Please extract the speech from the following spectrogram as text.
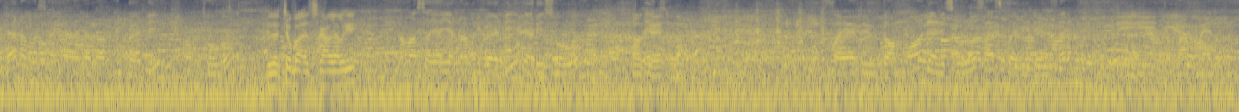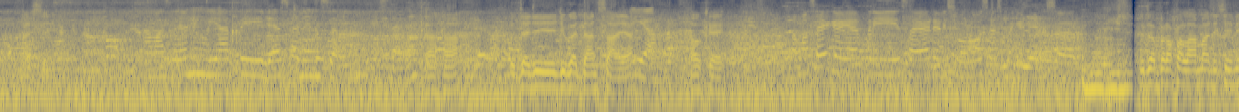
Ya, nama saya Yanwar Pribadi, from Kita coba sekali lagi. Nama saya Yanwar Pribadi dari Solo. Oke. Saya di Utomo dari Solo, saya sebagai dancer di turnamen. Asik. Nama saya Ningliati, desa dancer. Aha. Jadi juga dansa ya? Iya. Oke. Nama saya Gayatri, saya dari Solo, saya sebagai dancer. Sudah berapa lama di sini?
